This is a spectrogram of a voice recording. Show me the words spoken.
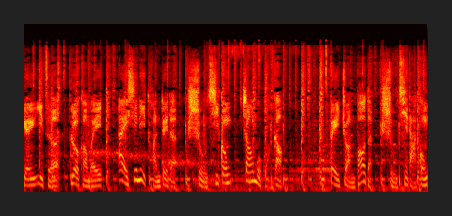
源于一则落款为爱心力团队的暑期工招募广告，被转包的暑期打工，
